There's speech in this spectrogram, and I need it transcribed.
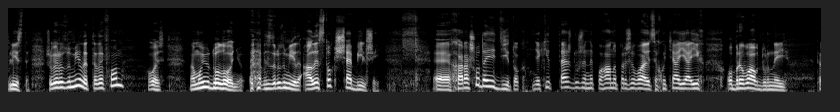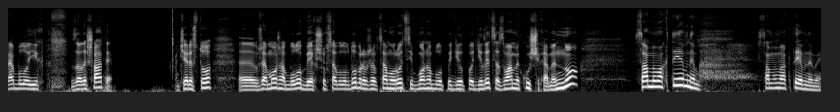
влізти. Щоб ви розуміли, телефон ось на мою долоню. Ви зрозуміли, а листок ще більший. Е, Хорошо дає діток, які теж дуже непогано переживаються, хоча я їх обривав дурний. Треба було їх залишати. Через то е, вже можна було б, якщо все було б добре, вже в цьому році можна було поділитися з вами кущиками. Но самим активним, самими активними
